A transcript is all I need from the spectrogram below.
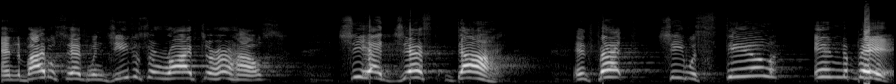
And the Bible says when Jesus arrived to her house, she had just died. In fact, she was still in the bed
